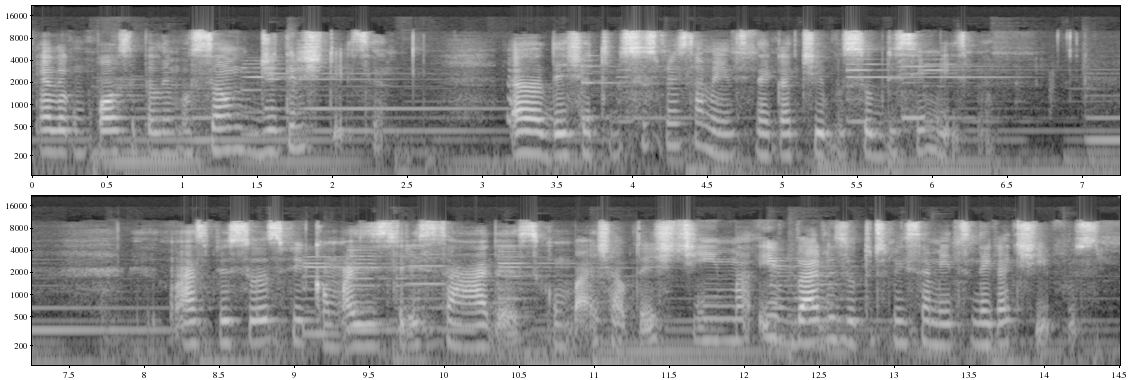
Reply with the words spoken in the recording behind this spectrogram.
ela é composta pela emoção de tristeza. Ela deixa todos os seus pensamentos negativos sobre si mesma. As pessoas ficam mais estressadas, com baixa autoestima e vários outros pensamentos negativos.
